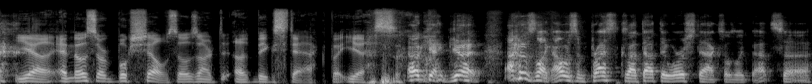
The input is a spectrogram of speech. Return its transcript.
yeah, and those are bookshelves. Those aren't a big stack, but yes. okay, good. I was like, I was impressed because I thought they were stacks. I was like, that's uh.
